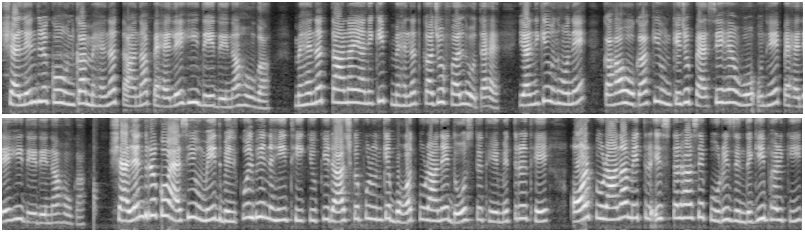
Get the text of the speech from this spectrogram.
शैलेंद्र को उनका मेहनत ताना पहले ही दे देना होगा। मेहनत ताना यानी कि मेहनत का जो फल होता है, यानी कि उन्होंने कहा होगा कि उनके जो पैसे हैं वो उन्हें पहले ही दे देना होगा। शैलेंद्र को ऐसी उम्मीद बिल्कुल भी नहीं थी क्योंकि राज कपूर उनके बहुत पुराने दोस्त थे, मित्र थे और पुराना मित्र इस तरह से पूरी ज़िंदगी भर की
